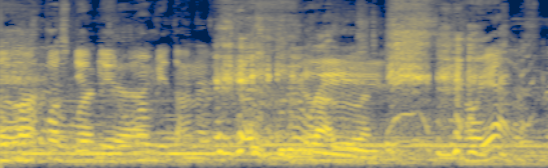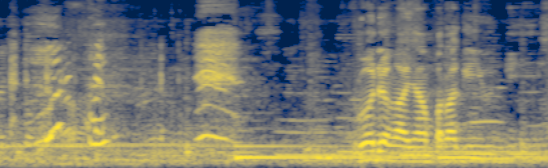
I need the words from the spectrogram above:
rumah Kos dia rumah beli dia. rumah beli tanah. Oh ya. Gua udah nggak nyamper lagi Yudis.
